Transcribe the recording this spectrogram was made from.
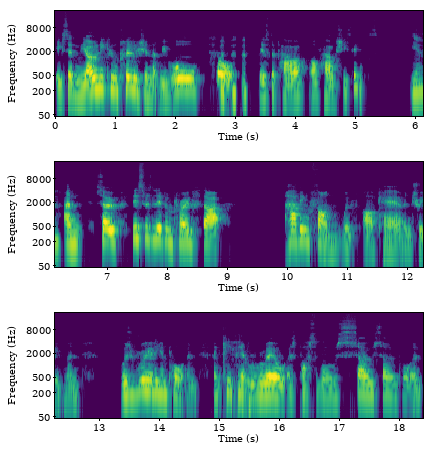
He said, and the only conclusion that we've all thought is the power of how she thinks. yeah And so this was living proof that having fun with our care and treatment was really important and keeping it real as possible was so, so important.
